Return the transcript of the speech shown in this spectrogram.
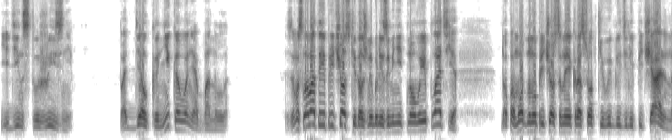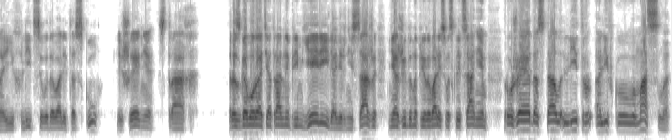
единство жизни. Подделка никого не обманывала. Замысловатые прически должны были заменить новые платья, но по-модному причесанные красотки выглядели печально, их лица выдавали тоску, лишение, страх. Разговоры о театральной премьере или о вернисаже неожиданно прерывались восклицанием «Роже достал литр оливкового масла».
